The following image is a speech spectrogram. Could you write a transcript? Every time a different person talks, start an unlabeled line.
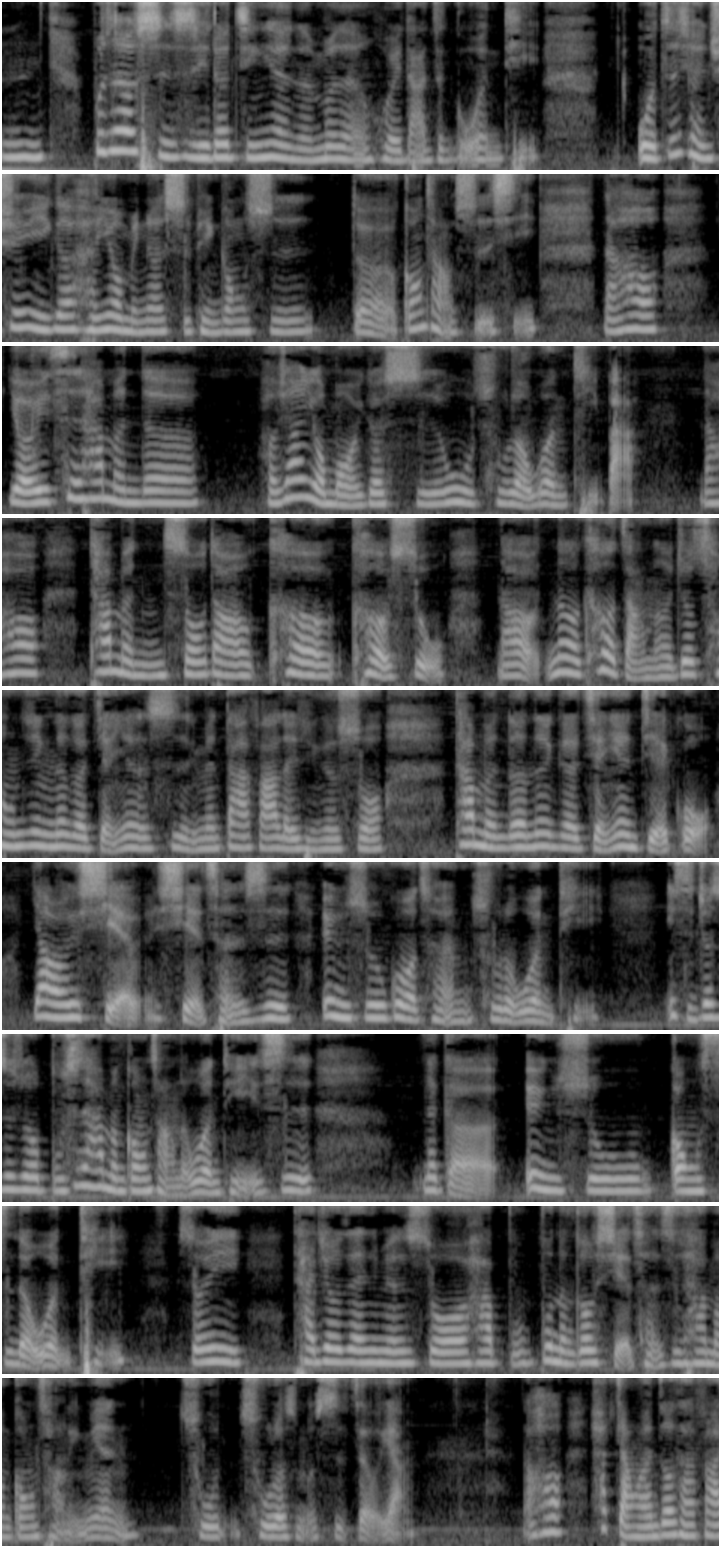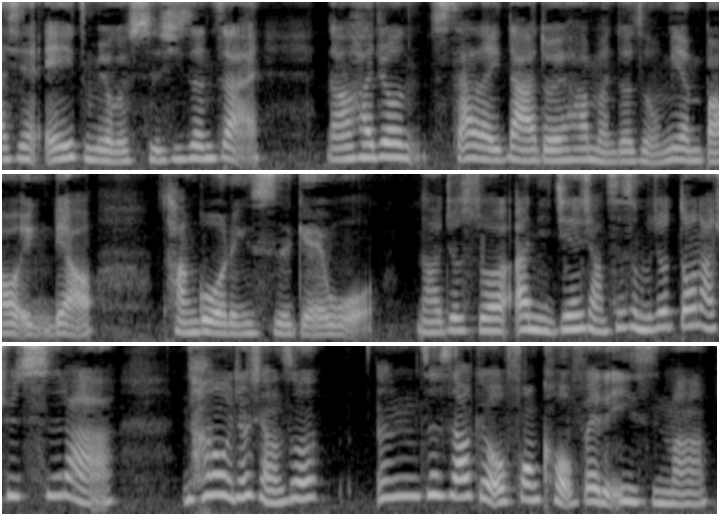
嗯，不知道实习的经验能不能回答这个问题。我之前去一个很有名的食品公司的工厂实习，然后有一次他们的好像有某一个食物出了问题吧，然后他们收到客客诉，然后那个科长呢就冲进那个检验室里面大发雷霆的说，他们的那个检验结果要写写成是运输过程出了问题。意思就是说，不是他们工厂的问题，是那个运输公司的问题，所以他就在那边说，他不不能够写成是他们工厂里面出出了什么事这样。然后他讲完之后才发现，诶，怎么有个实习生在？然后他就塞了一大堆他们的什么面包、饮料、糖果、零食给我，然后就说啊，你今天想吃什么就都拿去吃啦。然后我就想说，嗯，这是要给我封口费的意思吗？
